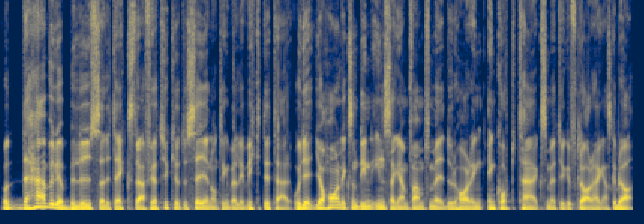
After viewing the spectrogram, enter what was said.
Och Det här vill jag belysa lite extra, för jag tycker att du säger något väldigt viktigt här. Och det, jag har liksom din Instagram framför mig, där du har en, en kort tag som jag tycker förklarar det här ganska bra.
